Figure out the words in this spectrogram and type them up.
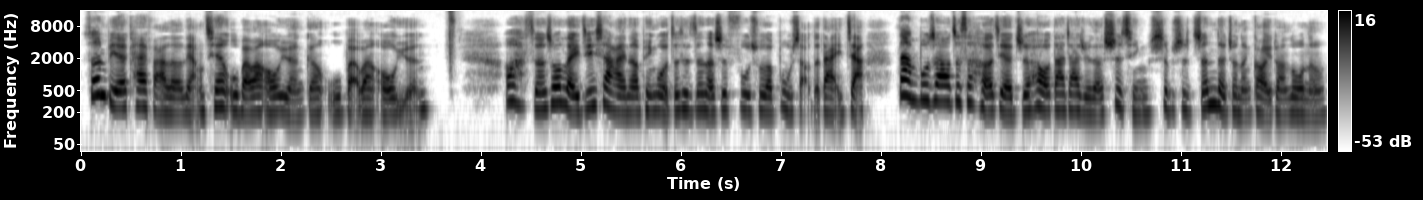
分别开罚了两千五百万欧元跟五百万欧元啊，只能说累积下来呢，苹果这次真的是付出了不少的代价。但不知道这次和解之后，大家觉得事情是不是真的就能告一段落呢？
